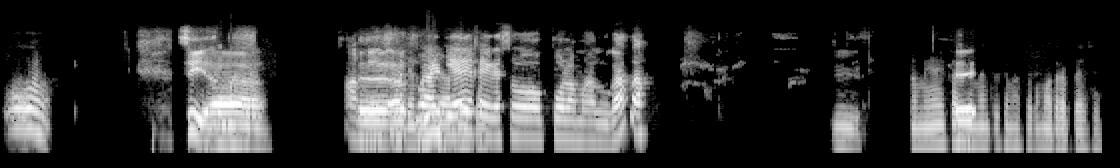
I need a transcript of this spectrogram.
uf. Sí, ah, Demasiado. A mí Eh, se me ah, fue muy- ayer y regresó por la madrugada. mm, A mí fácilmente se me fue como tres veces.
